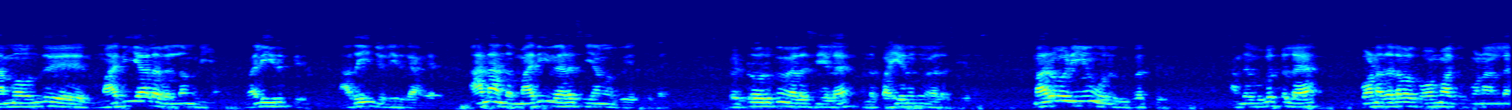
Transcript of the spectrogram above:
நம்ம வந்து மதியால் வெல்ல முடியும் வழி இருக்குது அதையும் சொல்லியிருக்காங்க. ஆனால் அந்த மதி வேலை செய்யாமல் போயிருக்குல்ல. பெற்றோருக்கும் வேலை செய்யலை அந்த பையனுக்கும் வேலை செய்யலை. மறுபடியும் ஒரு விபத்து. அந்த விபத்தில் போன தடவை கோமாக்கு போனான்ல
